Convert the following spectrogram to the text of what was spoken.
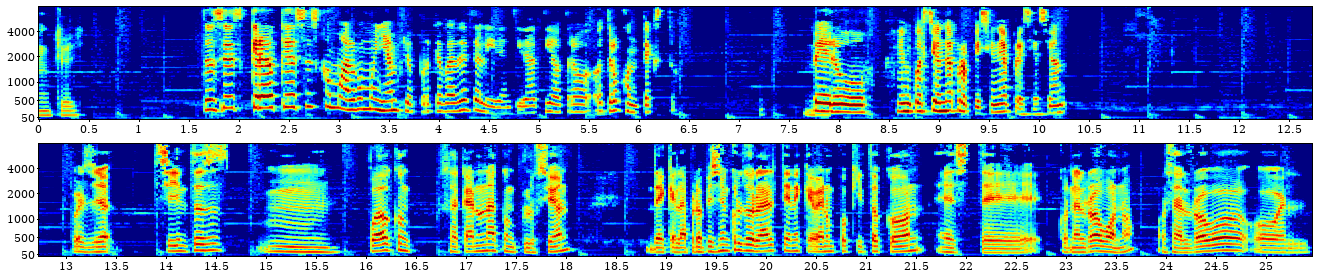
Ok. Entonces creo que eso es como algo muy amplio porque va desde la identidad y otro otro contexto, Mm. pero en cuestión de apropiación y apreciación. Pues yo, sí, entonces mm, puedo con- sacar una conclusión de que la apropiación cultural tiene que ver un poquito con este, con el robo, ¿no? O sea, el robo o el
